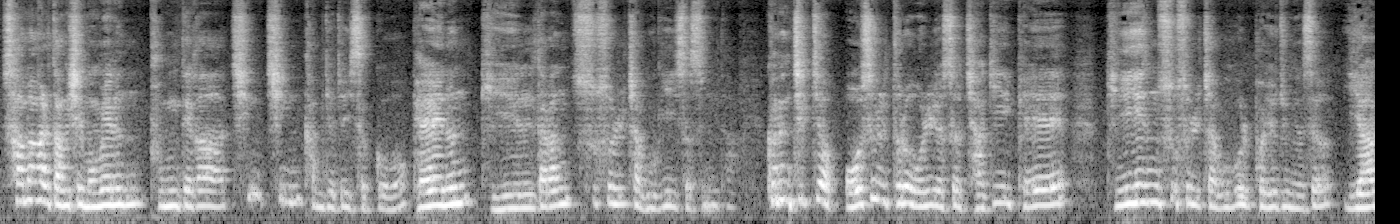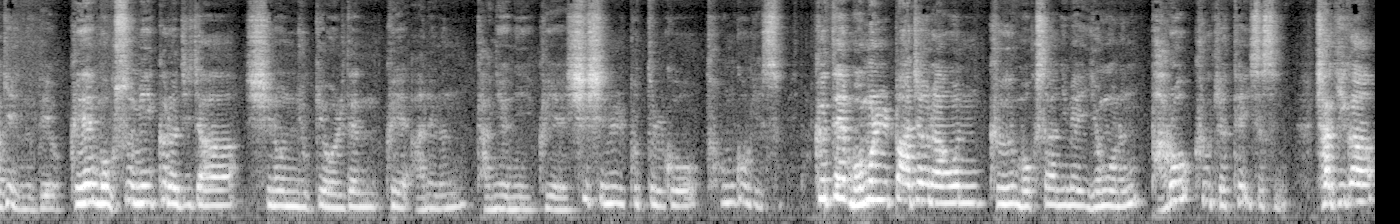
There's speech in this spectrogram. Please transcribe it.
사망할 당시 몸에는 붕대가 칭칭 감겨져 있었고 배에는 길다란 수술 자국이 있었습니다. 그는 직접 옷을 들어 올려서 자기 배에 긴 수술 자국을 보여주면서 이야기했는데요. 그의 목숨이 끊어지자 신혼 6개월 된 그의 아내는 당연히 그의 시신을 붙들고 통곡했습니다. 그때 몸을 빠져나온 그 목사님의 영혼은 바로 그 곁에 있었습니다. 자기가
